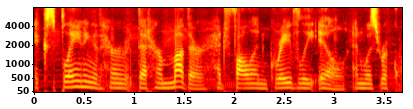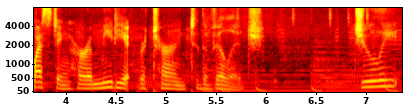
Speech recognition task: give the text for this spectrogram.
explaining to her that her mother had fallen gravely ill and was requesting her immediate return to the village. Julie,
